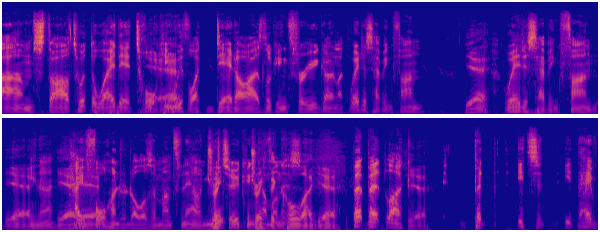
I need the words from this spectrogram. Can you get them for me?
um, style to it. The way they're talking Yeah. with like dead eyes looking through you, going like, we're just having fun. Yeah. We're just having fun. Yeah. You know, Yeah, pay yeah. four hundred dollars a month now, and Drink- you too can drink come the on this. Kool-Aid, yeah. But but like, Yeah. but it's it, they've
